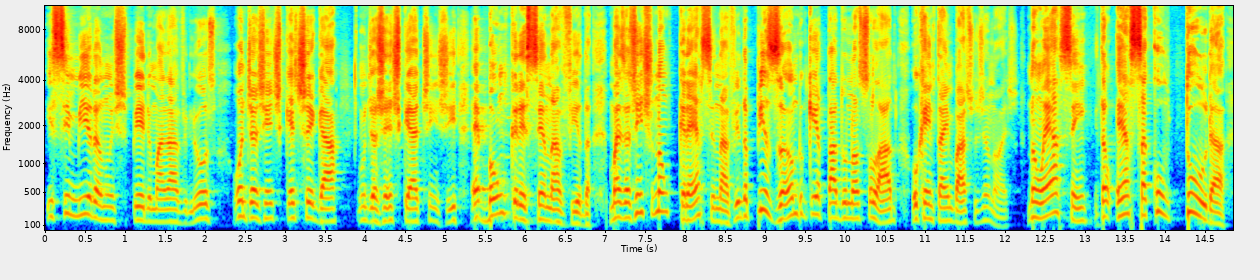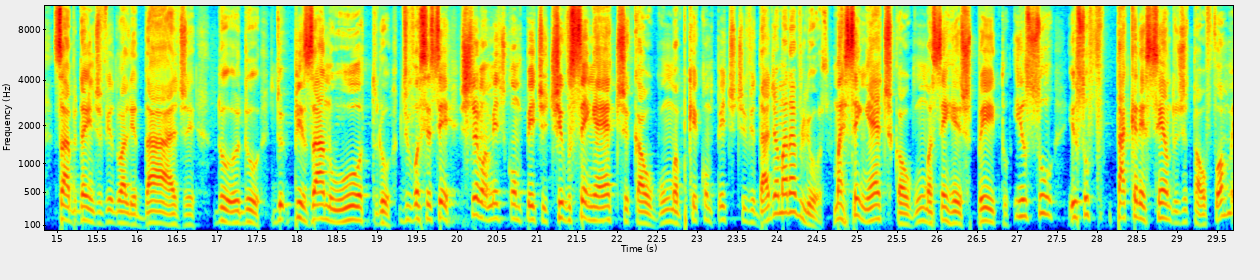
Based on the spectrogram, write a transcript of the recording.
e se mira num espelho maravilhoso onde a gente quer chegar, onde a gente quer atingir. É bom crescer na vida, mas a gente não cresce na vida pisando quem está do nosso lado ou quem está embaixo de nós. Não é assim. Então, essa cultura, sabe, da individualidade, do, do, do pisar no outro, de você ser extremamente competitivo sem ética alguma, porque competitividade é maravilhoso, mas sem ética alguma, sem respeito, isso isso está crescendo de tal forma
